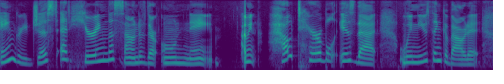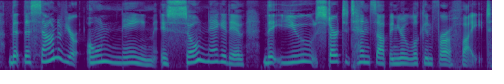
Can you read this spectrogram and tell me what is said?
angry just at hearing the sound of their own name. I mean, how terrible is that when you think about it? That the sound of your own name is so negative that you start to tense up and you're looking for a fight.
